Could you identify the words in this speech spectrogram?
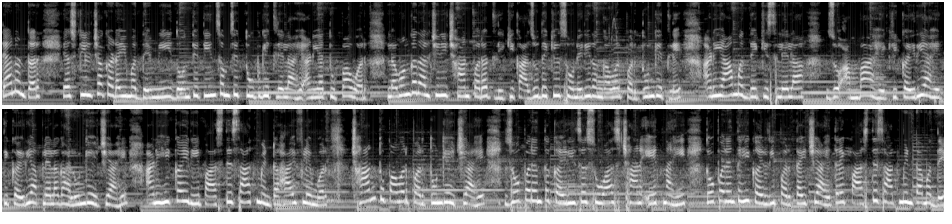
त्यानंतर या स्टीलच्या कढईमध्ये मी दोन ते तीन चमचे तूप घेतलेलं आहे आणि या तुपावर लवंग दालचिनी छान परतली की काजू देखील सोनेरी रंगावर परतून घेतले. आणि यामध्ये किसलेला जो आंबा आहे की कैरी आहे ती कैरी आपल्याला घालून घ्यायची आहे. आणि ही कैरी पाच ते सात मिनटं हाय फ्लेमवर छान तुपावर परतून घ्यायची आहे. जोपर्यंत कैरीचा सुवास छान येत नाही तोपर्यंत ही कैरी परतायची आहे. तर एक पाच ते सात मिनटामध्ये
